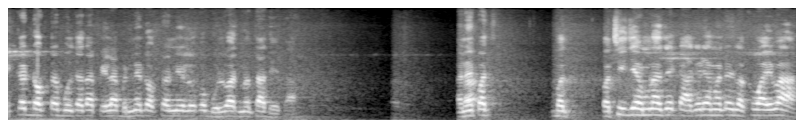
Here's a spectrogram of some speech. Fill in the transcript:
એક જ ડૉક્ટર બોલતા હતા પહેલાં બંને ડૉક્ટરને એ લોકો બોલવા જ નહોતા દેતા. અને પછી પછી જે હમણાં જે કાગળિયા માટે લખવા આવ્યા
